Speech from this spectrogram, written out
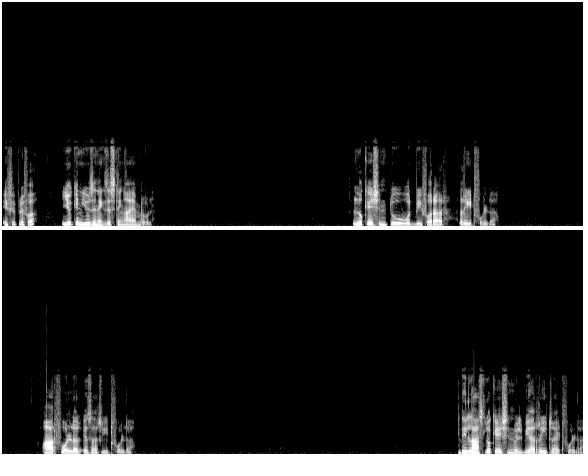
if you prefer, you can use an existing IAM role. Location 2 would be for our read folder. Our folder is our read folder. The last location will be a read-write folder.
